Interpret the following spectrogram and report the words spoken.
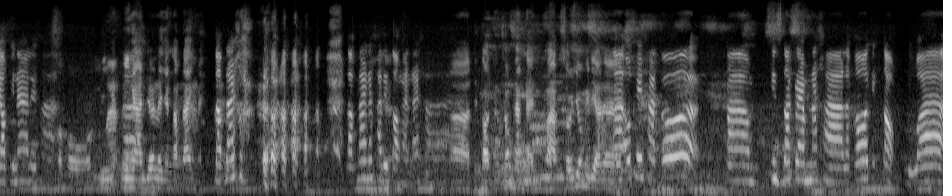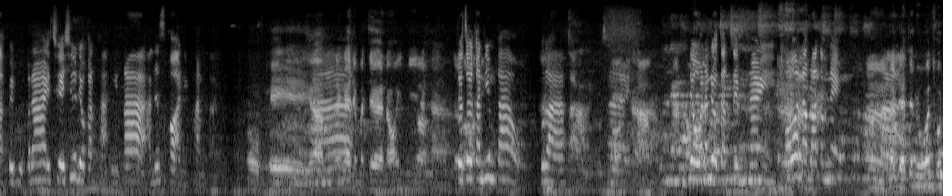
ยาวๆปีหน้าเลยค่ะ โอ้โหมีมีงานเยอะเลยยังรับได้อีกไหมรับได้ค่ะ รับได้นะคะติดต่องานได้ค่ะ อ่าติดต่อทางช่องทางไหนฝากโซเชียลมีเดียเลย อ่าโอเคค่ะก็ ตาม Instagram นะคะ แล้วก็ TikTok หรือว่า Facebook ก็ได้ชื่อชื่อเดียวกันค่ะนิต้า underscore อนิพันธ์ค่ะ โอเคครับค่ะ ยังไงเดี๋ยวมาเจอน้องอีกทีนะคะเดี๋ยวเจอกันยี่สิบเก้าตุลาค่ะ ใช่คค่ะรับเดี๋ยววันนั้นเดี๋ยวจัดเต็มให้ เพราะว่ารับลาตำแหน่งเออแล้วเดี๋ยวจะดูว่าชุด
